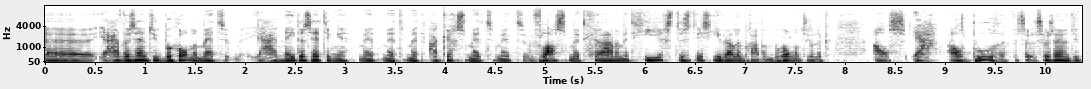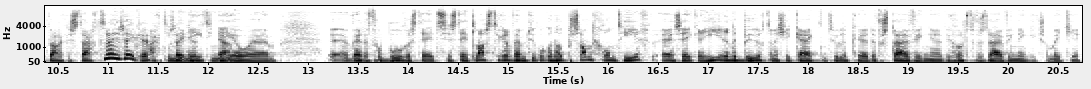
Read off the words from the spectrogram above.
Eh, ja, we zijn natuurlijk begonnen met ja, nederzettingen, met, met, met akkers, met, met vlas, met granen, met giers. Dus het is hier wel in Brabant begonnen natuurlijk als, ja, als boeren. Zo, zo zijn we natuurlijk wel gestart. Nee, zeker. 18e, zeker. 19e Ja. eeuw eh, werd het voor boeren steeds, steeds lastiger. We hebben natuurlijk ook een hoop zandgrond hier. zeker hier in de buurt. En als je kijkt natuurlijk de verstuiving, de grootste verstuiving denk ik zo'n beetje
